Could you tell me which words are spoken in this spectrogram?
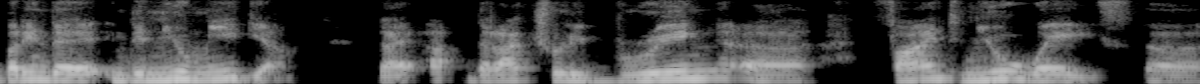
but in the in the new media that uh, that actually bring uh, find new ways uh,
